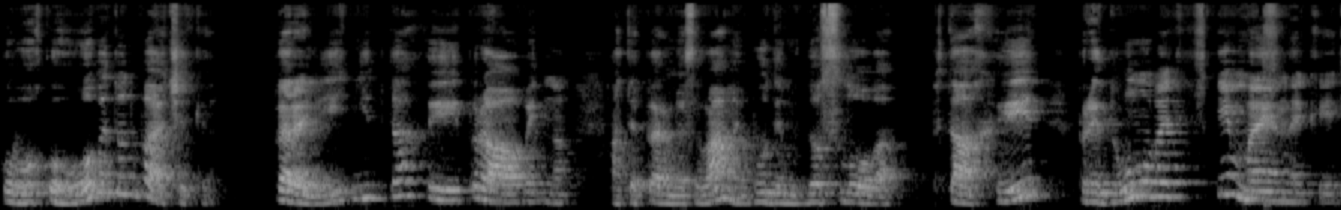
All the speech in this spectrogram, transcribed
кого, кого ви тут бачите? Перелітні птахи, правильно. А тепер ми з вами будемо до слова птахи придумувати іменники,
